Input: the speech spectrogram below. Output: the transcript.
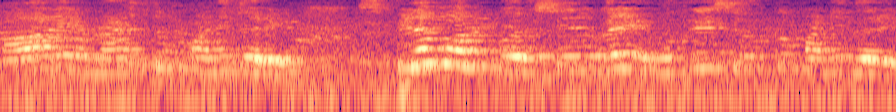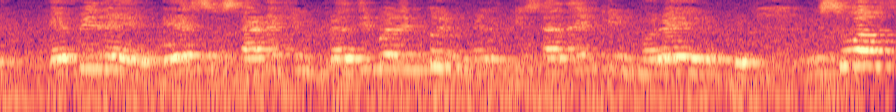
ஆலயம் நடத்தும் பணிதுரை பிளமோனுக்கு ஒரு சிறுவை உக்ரேசுவுக்கு பணிதுரை எபிரே இயேசு சடங்கின் பிரதிபலிப்பு மெல்கி சதைக்கின் முறையிருப்பு. விசுவாச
